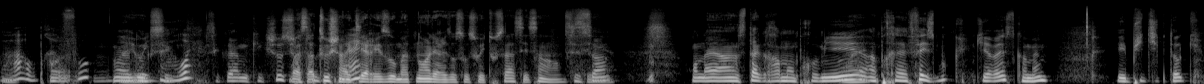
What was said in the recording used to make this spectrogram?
Waouh, bravo. Ouais, donc ah c'est quand même quelque chose. ça touche avec les réseaux maintenant, les réseaux sociaux et tout ça, c'est ça. Hein. c'est ça. On a Instagram en premier, après Facebook qui reste quand même, et puis TikTok.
